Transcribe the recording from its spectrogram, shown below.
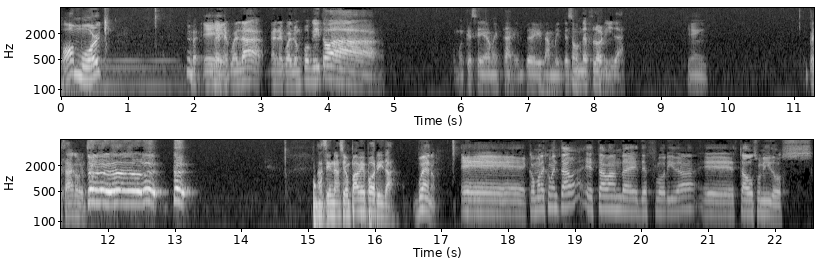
Homework. Me, Eh, me recuerda, me recuerda un poquito a. ¿Cómo es que se llama esta gente? Que también que son de Florida. Bien. Empezaba con. Asignación para mi porrita. Bueno, eh, como les comentaba, esta banda es de Florida, eh, Estados Unidos.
